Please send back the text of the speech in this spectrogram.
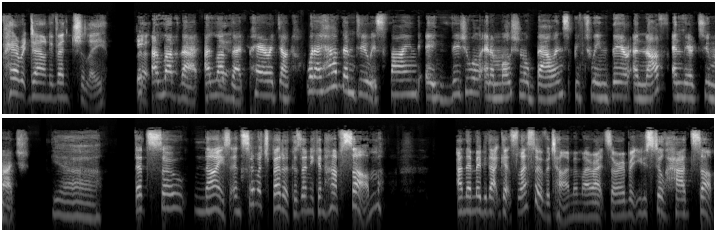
pare it down eventually. It, I love that. I love yeah. that. Pare it down. What I have them do is find a visual and emotional balance between their enough and their too much. Yeah. That's so nice and so much better because then you can have some and then maybe that gets less over time. Am I right? Sorry, but you still had some.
